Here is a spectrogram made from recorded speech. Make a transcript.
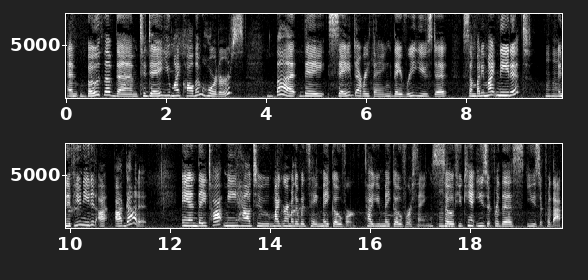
And both of them, today you might call them hoarders, but they saved everything, they reused it. Somebody might need it. Mm-hmm. And if you need it, I, I've got it. And they taught me how to, my grandmother would say, make over, how you make over things. So mm-hmm. if you can't use it for this, use it for that.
